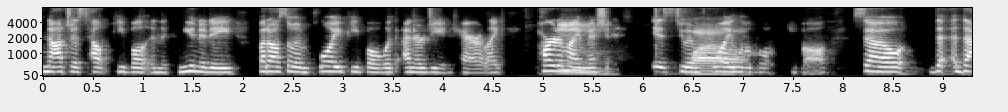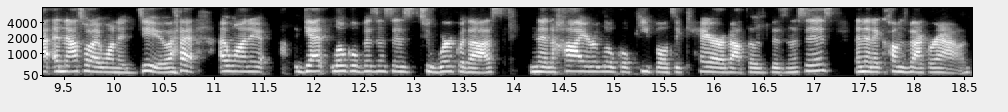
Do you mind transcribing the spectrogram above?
not just help people in the community but also employ people with energy and care. Like part of my Mm. mission is to employ Wow. local people. So th- that and that's what i want to do. I want to get local businesses to work with us and then hire local people to care about those businesses and then it comes back around.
